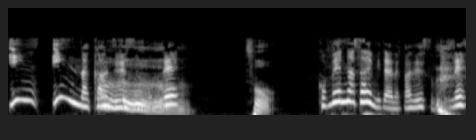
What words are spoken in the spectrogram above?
イン、インな感じですもんね。ううううそう。ごめんなさいみたいな感じですもんね。ね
